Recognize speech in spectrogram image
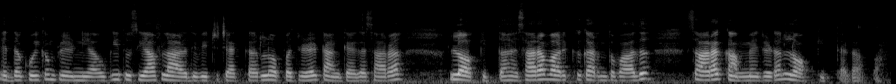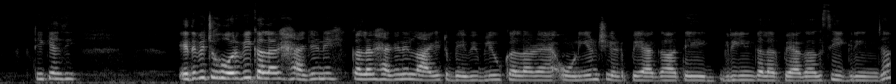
ਇਦਾਂ ਕੋਈ ਕੰਪਲੇਂਟ ਨਹੀਂ ਆਊਗੀ, ਤੁਸੀਂ ਆਹ ਫਲਾਰ ਦੇ ਵਿੱਚ ਚੈੱਕ ਕਰ ਲਓ, ਆਪਾਂ ਜਿਹੜਾ ਟੰਕ ਹੈਗਾ ਸਾਰਾ ਲੌਕ ਕੀਤਾ ਹੈ ਸਾਰਾ ਵਰਕ ਕਰਨ ਤੋਂ ਬਾਅਦ ਸਾਰਾ ਕੰਮ ਹੈ ਜਿਹੜਾ ਲੌਕ ਕੀਤਾ ਹੈਗਾ ਆਪਾਂ, ਠੀਕ ਹੈ ਜੀ? ਇਹਦੇ ਵਿੱਚ ਹੋਰ ਵੀ ਕਲਰ ਹੈਗੇ ਨੇ ਕਲਰ ਹੈਗੇ ਨੇ ਲਾਈਟ ਬੇਬੀ ਬਲੂ ਕਲਰ ਹੈ ਓਨੀਅਨ ਸ਼ੇਡ ਪਿਆਗਾ ਤੇ ਗ੍ਰੀਨ ਕਲਰ ਪਿਆਗਾ ਸੀ ਗ੍ਰੀਨ ਜਾਂ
